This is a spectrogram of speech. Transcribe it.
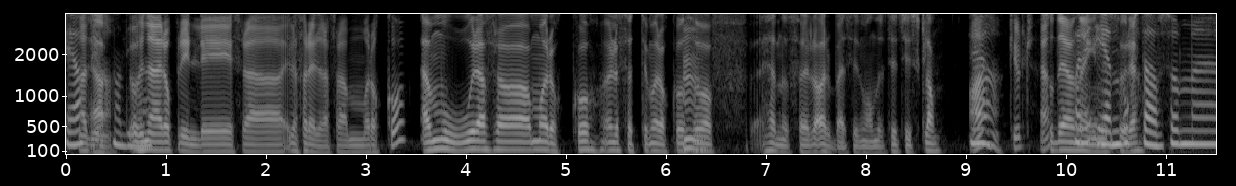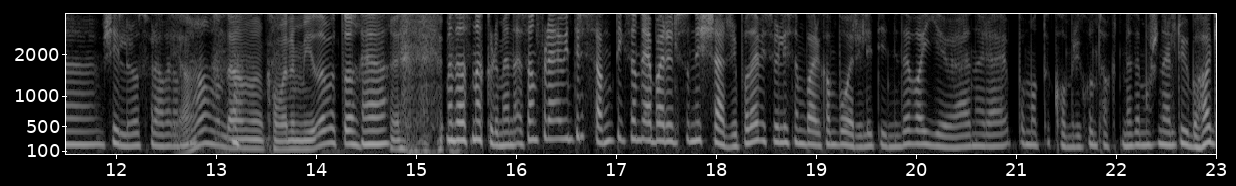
Ja, Nadina. Nadina. Og hun er opprinnelig fra Eller foreldra fra Marokko? Ja, mor er fra Marokko, eller født i Marokko, så var f hennes foreldre arbeidsinnvandrere til Tyskland. Ah, kult. Ja. Så det er en Bare egen én historie. bokstav som uh, skiller oss fra hverandre. Ja, men det er, kan være mye, det, vet du. Ja. Men da snakker du med henne. Sant? For det er jo interessant. Ikke sant? Jeg er bare så nysgjerrig på det. Hvis vi liksom bare kan bore litt inn i det. Hva gjør jeg når jeg på en måte kommer i kontakt med et emosjonelt ubehag?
